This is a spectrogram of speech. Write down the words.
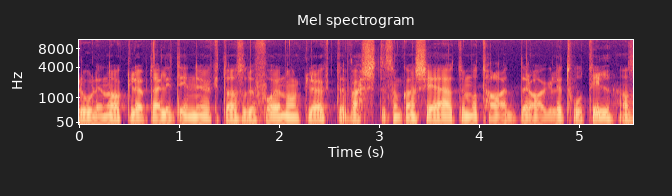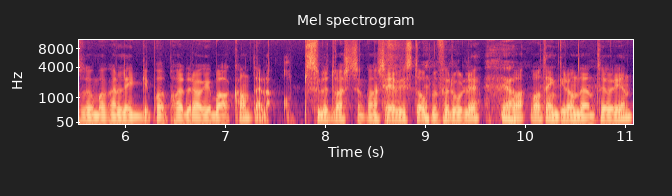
rolig nok, løp deg litt inn i økta så du får en ordentlig økt. Det verste som kan skje, er at du må ta et drag eller to til. Altså Du bare kan legge på et par drag i bakkant. Det er det absolutt verste som kan skje hvis du åpner for rolig. Hva, hva tenker du om den teorien?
